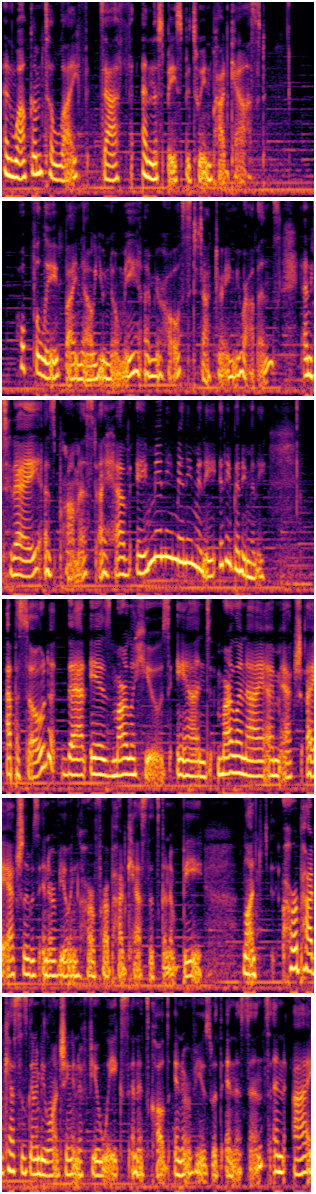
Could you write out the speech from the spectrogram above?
and welcome to Life, Death, and the Space Between podcast. Hopefully, by now you know me. I'm your host, Dr. Amy Robbins, and today, as promised, I have a mini, mini, mini, itty bitty mini episode that is Marla Hughes. And Marla and I, I'm actually, I actually was interviewing her for a podcast that's going to be launched. Her podcast is going to be launching in a few weeks, and it's called Interviews with Innocence. And I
